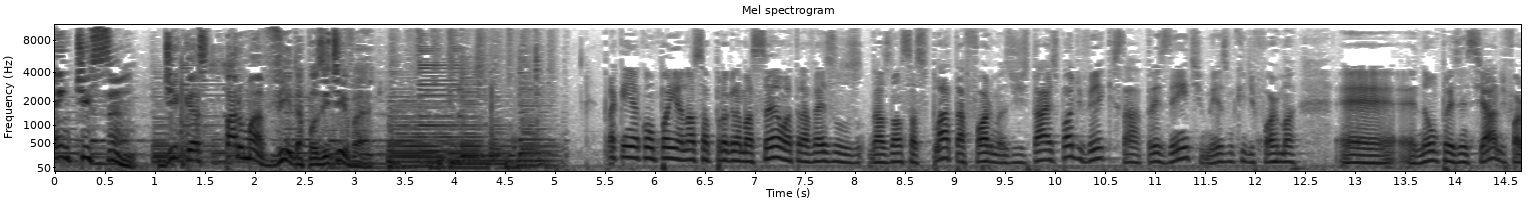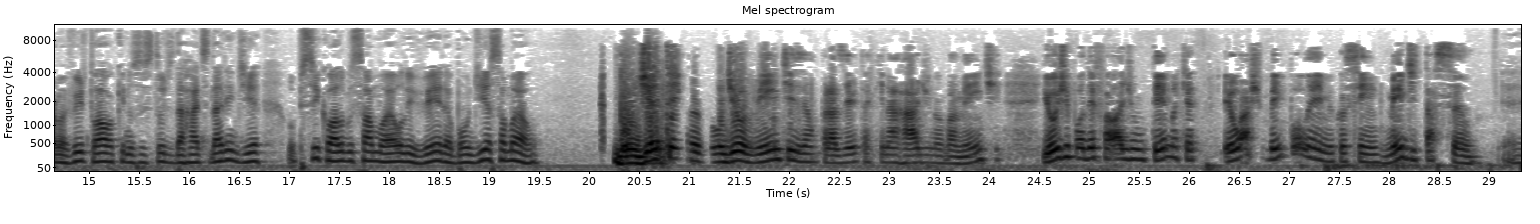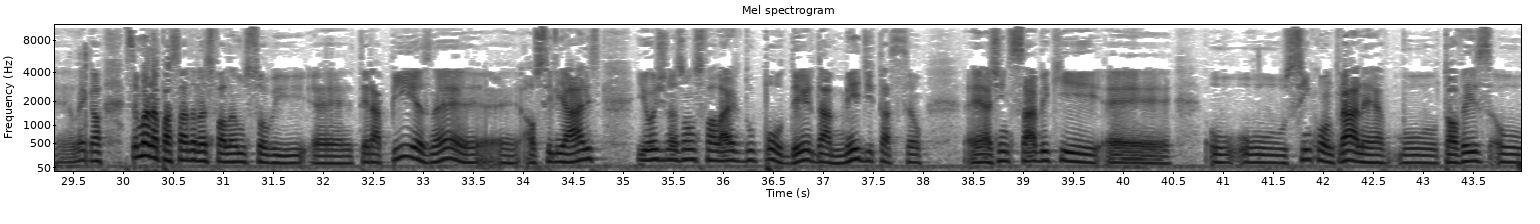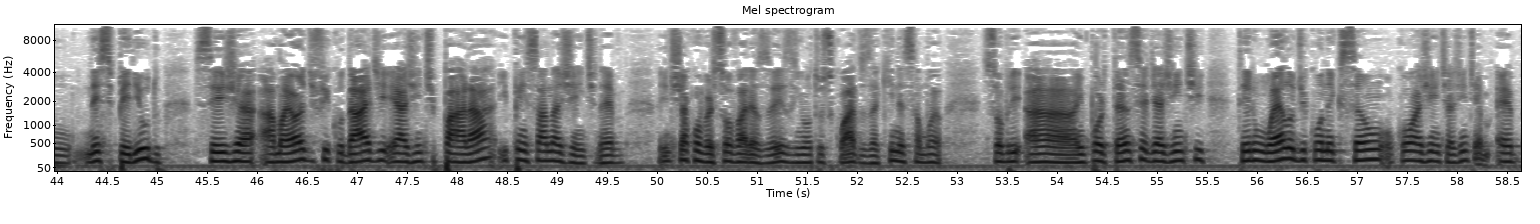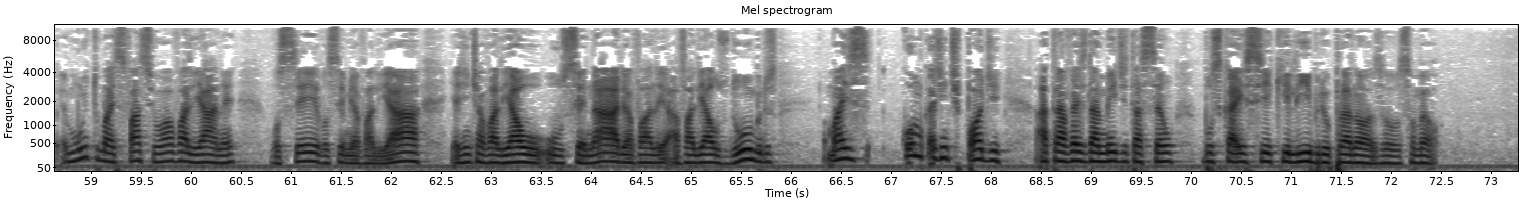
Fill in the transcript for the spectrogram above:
Mente Sã. Dicas para uma vida positiva. Para quem acompanha a nossa programação através dos, das nossas plataformas digitais, pode ver que está presente, mesmo que de forma é, não presencial, de forma virtual, aqui nos estúdios da Rádio Cidade em Dia, o psicólogo Samuel Oliveira. Bom dia, Samuel. Bom dia, Taylor. Bom dia, ouvintes. É um prazer estar aqui na rádio novamente. E hoje poder falar de um tema que eu acho bem polêmico, assim, meditação. É, legal. Semana passada nós falamos sobre é, terapias né, é, auxiliares e hoje nós vamos falar do poder da meditação. É, a gente sabe que é, o, o, se encontrar, né, o, talvez o, nesse período seja a maior dificuldade é a gente parar e pensar na gente, né? A gente já conversou várias vezes em outros quadros aqui, né, Samuel, sobre a importância de a gente ter um elo de conexão com a gente. A gente é, é, é muito mais fácil avaliar, né? Você, você me avaliar, e a gente avaliar o, o cenário, avaliar, avaliar os números, mas como que a gente pode, através da meditação, buscar esse equilíbrio para nós, Samuel?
